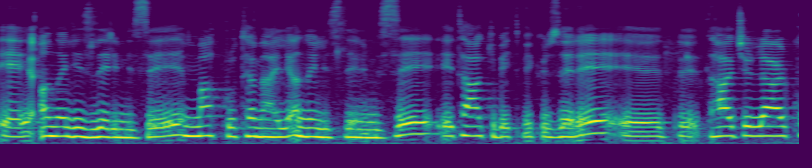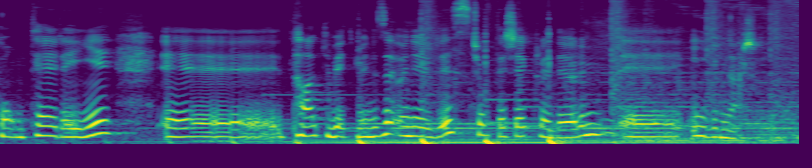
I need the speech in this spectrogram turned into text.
e, analizlerimizi, makro temelli analizlerimizi e, takip etmek üzere e, tacirler.com.tr'yi e, takip etmenizi öneririz. Çok teşekkür ediyorum. E, iyi günler.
